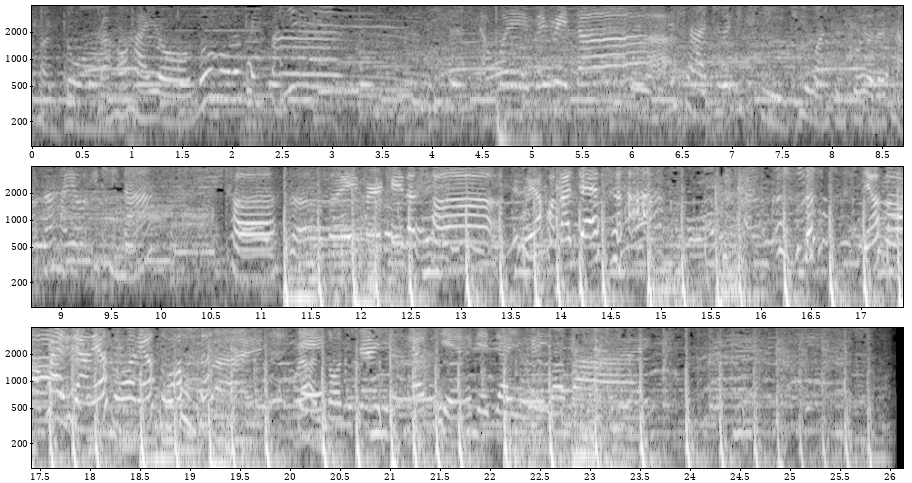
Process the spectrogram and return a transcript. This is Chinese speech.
很多，然后还有诺诺的陪伴，两位美美的，接下来就是一起去完成所有的挑战，还有一起拿车，对，Merke 的车，我要和他决战，我要，你要什么快奖？你要什么？你要什么？我要很多钱，加油，我要钱，可以加油。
